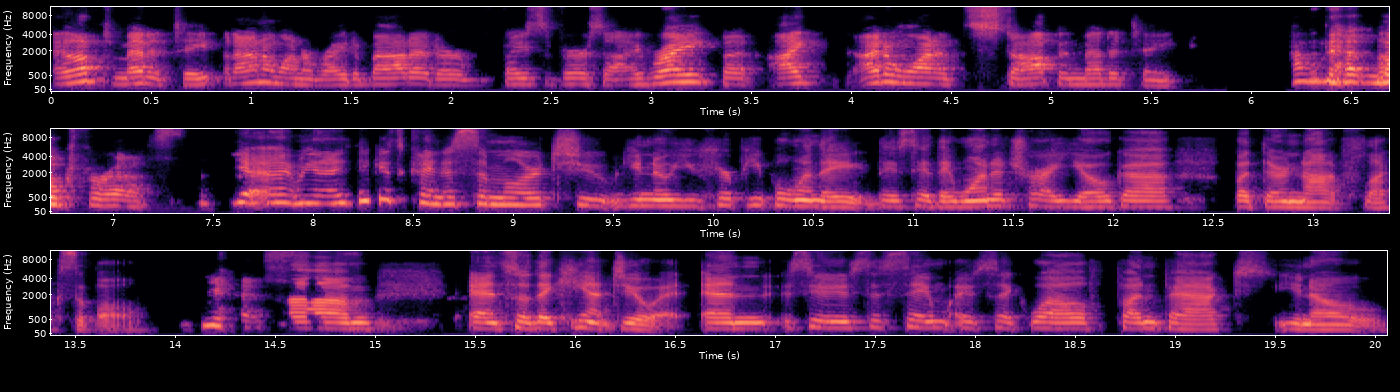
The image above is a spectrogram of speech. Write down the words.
i love to meditate but i don't want to write about it or vice versa. I write but i i don't want to stop and meditate. How would that look for us? Yeah i mean i think it's kind of similar to you know you hear people when they they say they want to try yoga but they're not flexible yes. Um and so they can't do it. And so it's the same it's like well fun fact you know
